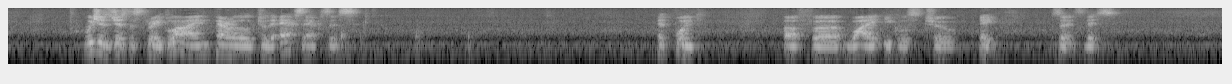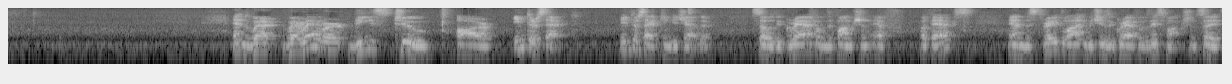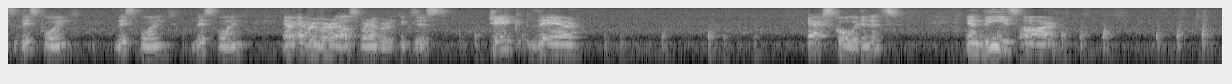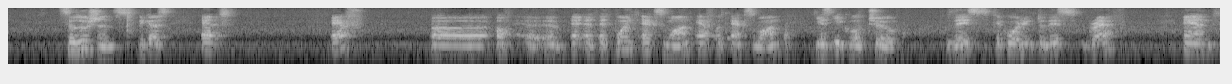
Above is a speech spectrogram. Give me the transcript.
which is just a straight line parallel to the x-axis at point of uh, y equals to a. So it's this. And where, wherever these two are intersect, intersecting each other, so the graph of the function f of x and the straight line, which is a graph of this function. So it's this point, this point, this point, everywhere else, wherever it exists. Take their x coordinates, and these are solutions because at f uh, of uh, uh, at, at point x1, f of x1 is equal to this according to this graph, and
